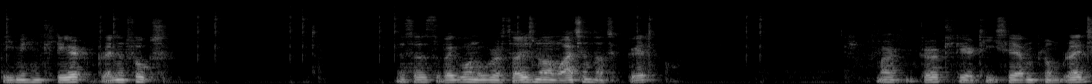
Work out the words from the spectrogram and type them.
Beaming clear, brilliant folks. This is the big one, over a thousand on watching, that's great. Martin Kerr, clear T7 Plumbridge.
